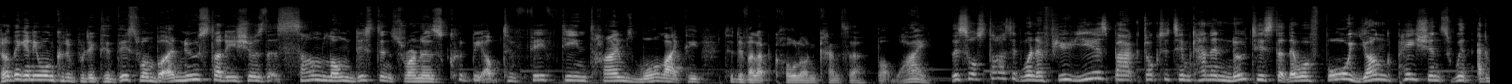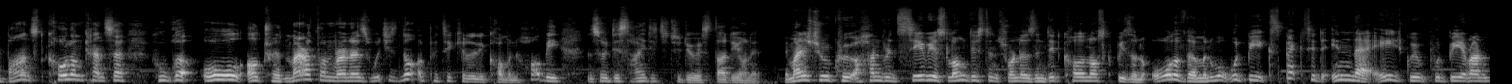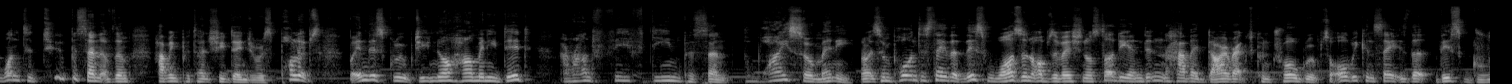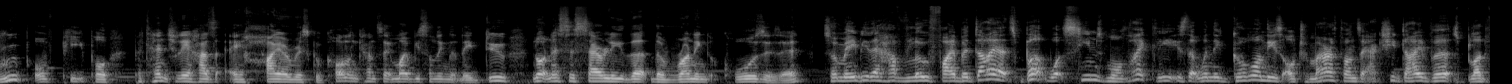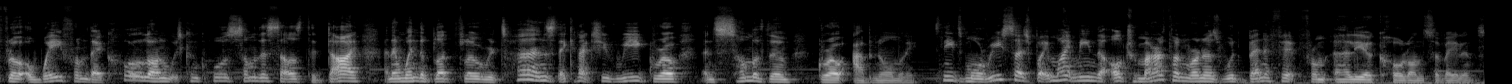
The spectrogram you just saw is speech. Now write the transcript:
I don't think anyone could have predicted this one, but a new study shows that some long distance runners could be up to 15 times more likely to develop colon cancer. But why? This all started when a few years back, Dr. Tim Cannon noticed that there were four young patients with advanced colon cancer who were all ultra marathon runners, which is not a particularly common hobby, and so decided to do a study on it. They managed to recruit 100 serious long distance runners and did colonoscopies on all of them, and what would be expected in their age group would be around 1 to 2% of them having potentially dangerous polyps. But in this group, do you know how many did? Around 15%. Why so many? Now, it's important to say that this was an observational study and didn't have a direct control group. So all we can say is that this group of people potentially has a higher risk of colon cancer. It might be something that they do, not necessarily that the running causes it. So maybe they have low fiber diets, but what seems more likely is that when they go on these ultra marathons, it actually diverts blood flow away from their colon, which can cause some of the cells to die. And then when the blood flow returns, they can actually regrow and some of them grow abnormally. Needs more research, but it might mean that ultramarathon runners would benefit from earlier colon surveillance.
